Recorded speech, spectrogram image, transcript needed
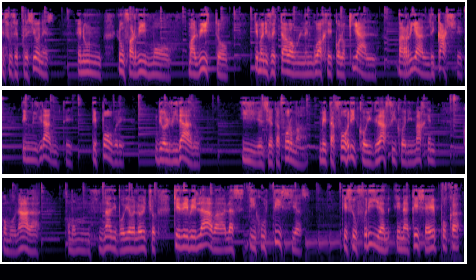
en sus expresiones, en un lunfardismo mal visto, que manifestaba un lenguaje coloquial, barrial, de calle, de inmigrante, de pobre, de olvidado y en cierta forma metafórico y gráfico en imagen como nada, como nadie podía haberlo hecho, que develaba las injusticias que sufrían en aquella época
